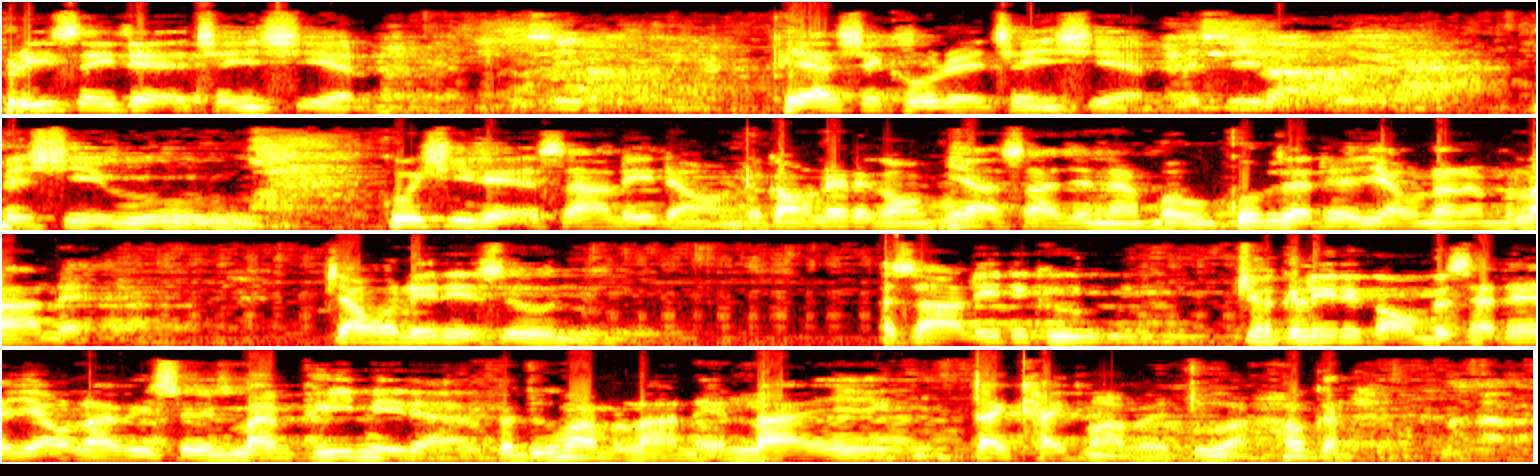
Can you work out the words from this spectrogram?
ပရိစိတ်တဲ့အချိန်ရှိရလားမရှိပါဘူးဖះရှိခိုးတဲ့အချိန်ရှိရလားမရှိပါဘူးမရှိဘူးကိုယ်ရှိတဲ့အစာလေးတောင်တစ်ကောင်နဲ့တစ်ကောင်မျှစားကြတာမဟုတ်ဘူးကိုယ်ပါဇက်ထဲရောက်လာတာမလားနဲ့ကြောင်လေးတွေဆိုအစာလေးတစ်ခုကြွက်ကလေးတစ်ကောင်ပါဇက်ထဲရောက်လာပြီဆိုရင်မန်ဖီးနေတာဘယ်သူမှမလာနဲ့လာရင်တိုက်ခိုက်မှာပဲသူကဟုတ်ကဲ့လားမှန်ပါပါ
